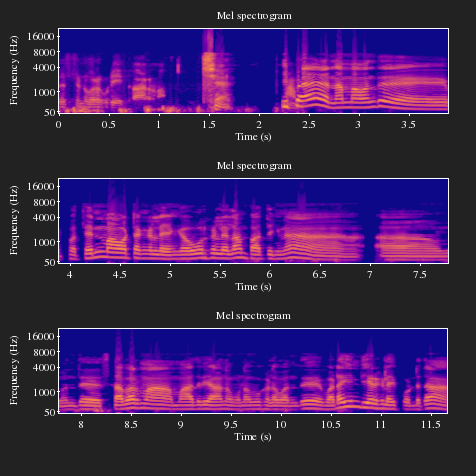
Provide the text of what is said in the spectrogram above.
ரெஸ்டாரண்ட் வரக்கூடிய காரணம். இப்ப நம்ம வந்து இப்ப தென் மாவட்டங்கள்ல எங்க ஊர்கள்ல எல்லாம் பாத்தீங்கன்னா ஆஹ், வந்து சபர்மா மாதிரியான உணவுகளை வந்து வட இந்தியர்களை கொண்டுதான்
